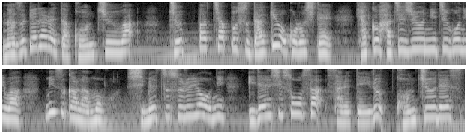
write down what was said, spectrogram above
名付けられた昆虫はチュッパチャプスだけを殺して180日後には自らも死滅するように遺伝子操作されている昆虫です。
